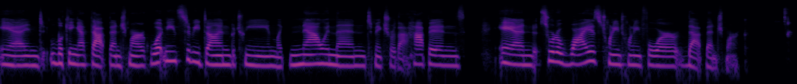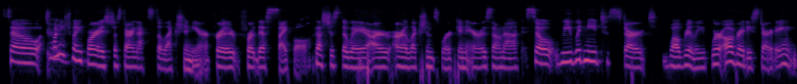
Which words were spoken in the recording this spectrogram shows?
and looking at that benchmark, what needs to be done between like now and then to make sure that happens? And sort of why is 2024 that benchmark? So 2024 is just our next election year for, for this cycle. That's just the way mm-hmm. our, our elections work in Arizona. So we would need to start, well, really, we're already starting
